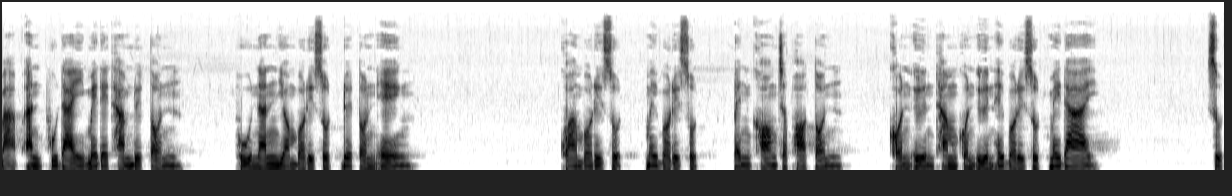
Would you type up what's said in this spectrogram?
บาปอันผู้ใดไม่ได้ทำด้วยตน ผู้นั้นย่อมบริสุทธิ์ด้วยตนเอง ความบริสุทธิ์ไม่บริสุทธิ์เป็นของเฉพาะตน คนอื่นทำคนอื่นให้บริสุทธิ์ไม่ได้ สุท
